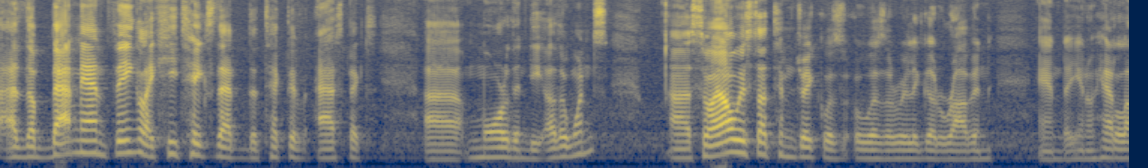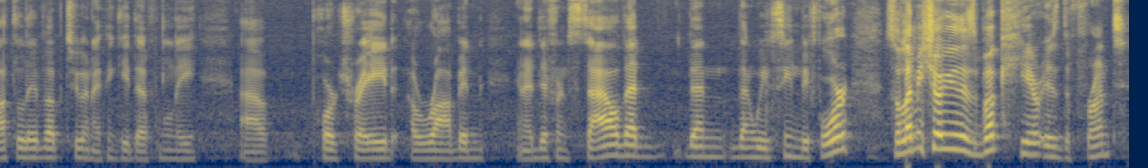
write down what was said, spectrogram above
uh, the Batman thing, like he takes that detective aspect uh, more than the other ones. Uh, so I always thought Tim Drake was was a really good Robin, and uh, you know he had a lot to live up to, and I think he definitely uh, portrayed a Robin in a different style that than than we've seen before. So let me show you this book. Here is the front,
